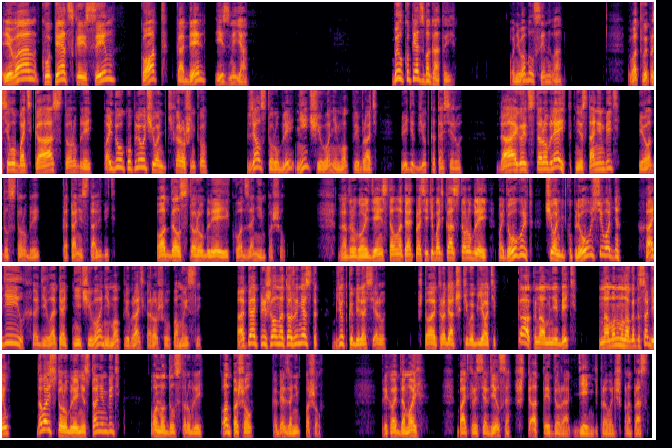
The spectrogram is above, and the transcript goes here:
Иван — купецкий сын, кот, кобель и змея. Был купец богатый. У него был сын Иван. Вот выпросил у батька сто рублей. Пойду куплю чего-нибудь хорошенького. Взял сто рублей, ничего не мог прибрать. Видит, бьют кота серого. Дай, говорит, сто рублей, так не станем бить. И отдал сто рублей. Кота не стали бить. Отдал сто рублей, и кот за ним пошел. На другой день стал опять просить у батька сто рублей. Пойду, говорит, чего-нибудь куплю сегодня. Ходил, ходил, опять ничего не мог прибрать хорошего по мысли. Опять пришел на то же место, бьют кобеля серого. Что это, ребятушки, вы бьете? Как нам не бить? Нам он много досадил. Давай сто рублей не станем бить. Он отдал сто рублей. Он пошел, кобель за ним пошел. Приходит домой, батька рассердился. Что ты, дурак, деньги проводишь понапрасну?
